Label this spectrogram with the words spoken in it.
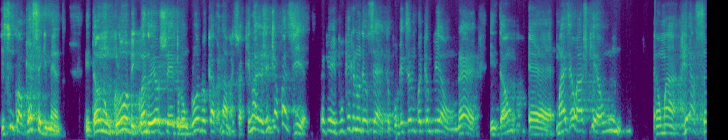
Isso em qualquer segmento. Então, num clube, quando eu chego num clube, o cara, não, mas isso aqui nós, a gente já fazia. Por que, que não deu certo? Por que, que você não foi campeão? Né? Então, é, mas eu acho que é, um, é uma reação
